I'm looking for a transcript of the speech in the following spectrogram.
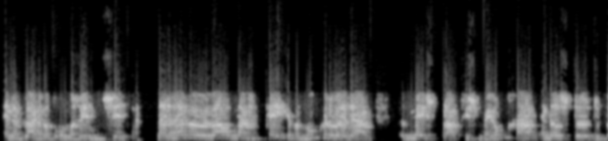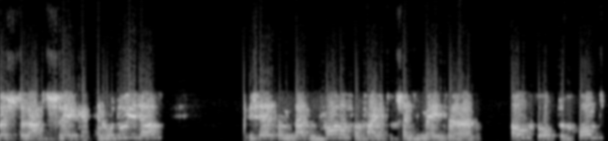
en er blijft wat onderin zitten. Nou, daar hebben we wel naar gekeken van hoe kunnen we daar het meest praktisch mee omgaan. En dat is de, de bus te laten schrikken. En hoe doe je dat? Je zet hem, laat hem vallen van 50 centimeter eh, hoogte op de grond.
